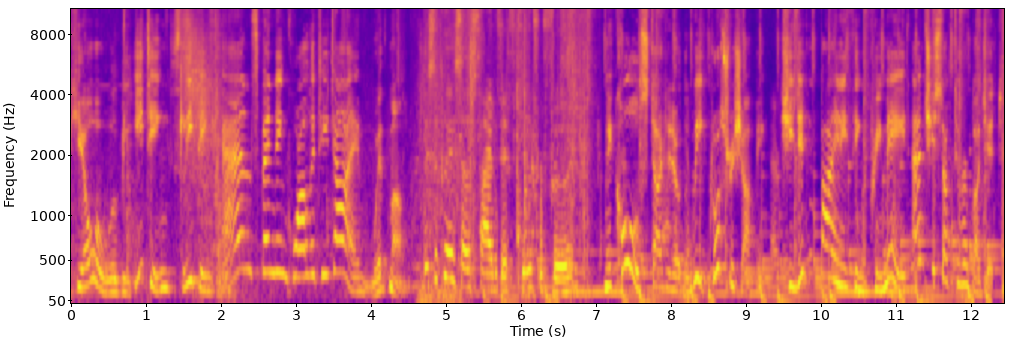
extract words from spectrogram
Kiowa will be eating, sleeping, and spending quality time with mom. Basically, I set aside 50 for food. Nicole started out the week grocery shopping. She didn't buy anything pre-made and she stuck to her budget.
